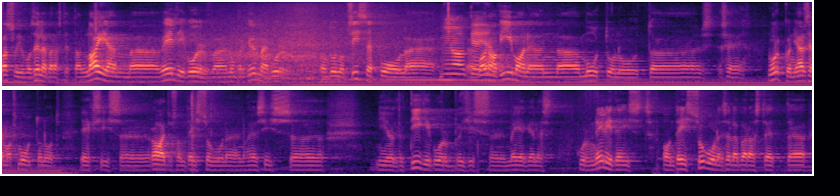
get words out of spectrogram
kas või juba sellepärast, et ta on laiem, veeldikurv, number kümme kurv on tulnud sissepoole Okei, vana jah. viimane on äh, muutunud, see nurk on järsemaks muutunud, ehk siis äh, raadius on teistsugune, noh ja siis äh, nii-öelda tiigikurv või siis äh, meie keeles kurv neliteist on teistsugune, sellepärast et äh,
